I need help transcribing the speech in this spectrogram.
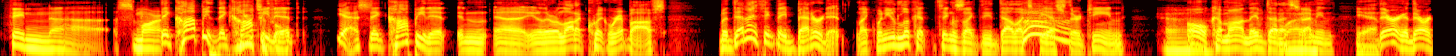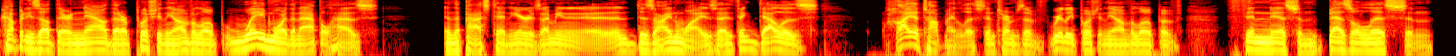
thin, uh, smart. they copied they copied Beautiful. it. Yes. They copied it, and uh, you know there were a lot of quick ripoffs. But then I think they bettered it. Like when you look at things like the Dell XPS 13, oh come on, they've done it. Wow. I mean, Yeah. there are there are companies out there now that are pushing the envelope way more than Apple has in the past ten years. I mean, uh, design wise, I think Dell is high atop my list in terms of really pushing the envelope of thinness and bezelless and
